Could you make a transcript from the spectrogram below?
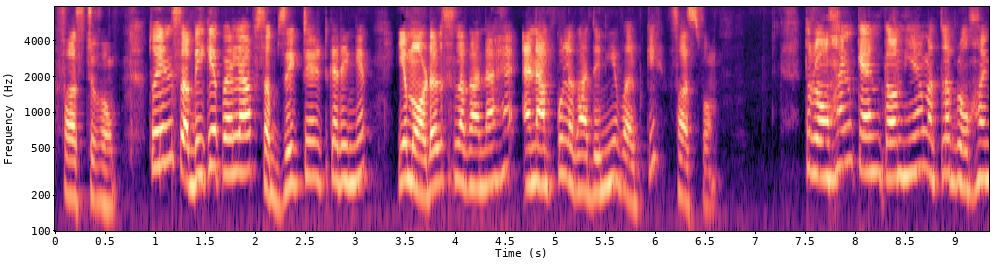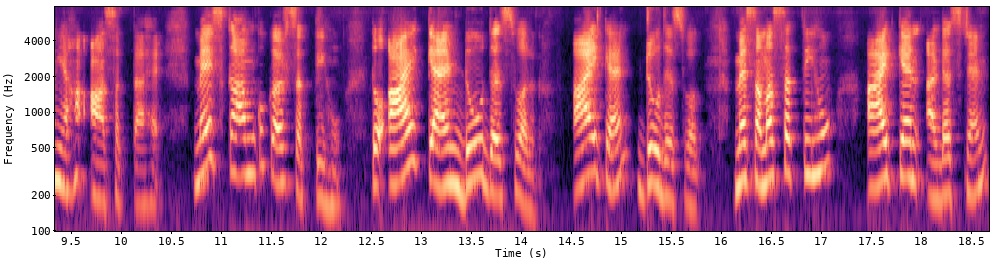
फ़र्स्ट फॉर्म तो इन सभी के पहले आप सब्जेक्ट एड करेंगे, ये मॉडल्स लगाना है एंड आपको लगा देनी है वर्ब की फ़र्स्ट फॉर्म तो रोहन कैन कम हियर मतलब रोहन यहाँ आ सकता है। मैं इस काम को कर सकती हूँ। तो I can do this work I can do this work मैं समझ सकती हूँ आई कैन अंडरस्टैंड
